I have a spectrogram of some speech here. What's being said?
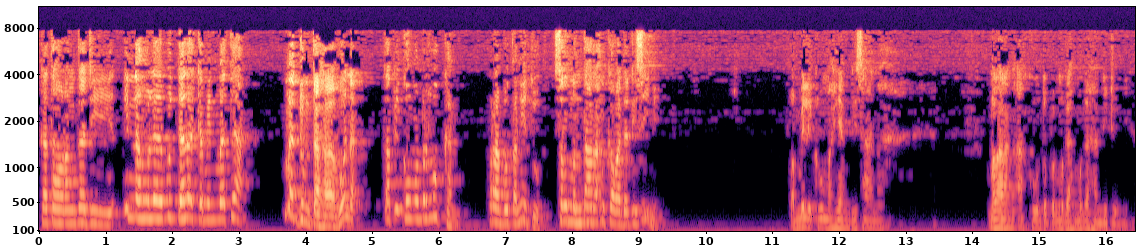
Kata orang tadi, innahu la buddalaka min mata' madum tahahuna. Tapi engkau memerlukan perabotan itu sementara engkau ada di sini. Pemilik rumah yang di sana melarang aku untuk bermegah-megahan di dunia.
